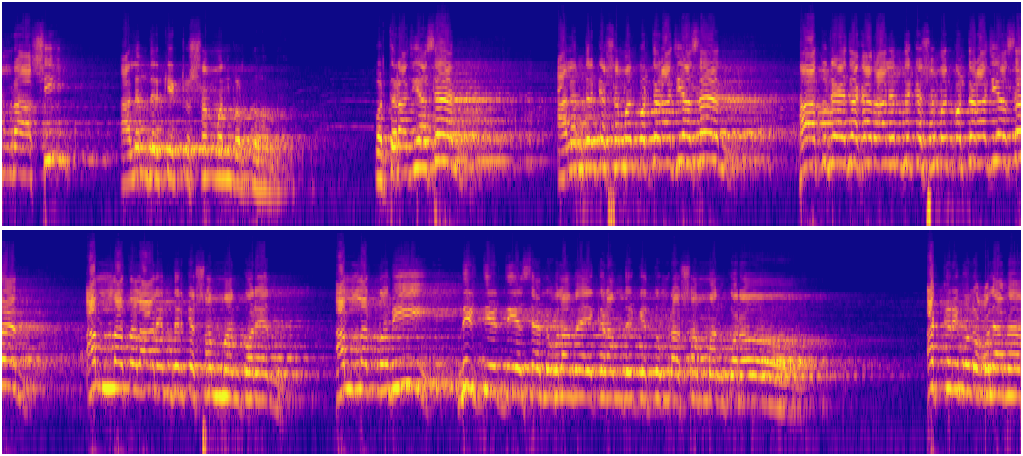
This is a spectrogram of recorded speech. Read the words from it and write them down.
আমরা আসি। আলেমদেরকে একটু সম্মান করতে হবে। করতে রাজি আছেন? আলেমদেরকে সম্মান করতে রাজি আছেন? হাত উঠে দেখান, আলেমদেরকে সম্মান করতে রাজি আছেন? আল্লাহ তালা আলেমদেরকে সম্মান করেন। আল্লাহ নবী নির্দেশ দিয়েছেন ওলামা একরামদেরকে তোমরা সম্মান করো। আকরিমুল ওলামা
